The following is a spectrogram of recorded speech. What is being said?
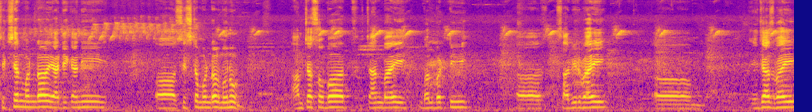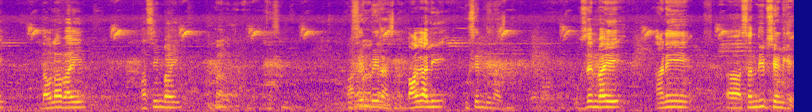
शिक्षण मंडळ या ठिकाणी शिष्टमंडळ म्हणून आमच्यासोबत चांदबाई बलबट्टी साबीरभाई एजाजभाई दौलाभाई हसीमभाई हुसेन भाई राजना बाग अली हुसेन भाई राजना हुसेनभाई आणि संदीप शेंडगे.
